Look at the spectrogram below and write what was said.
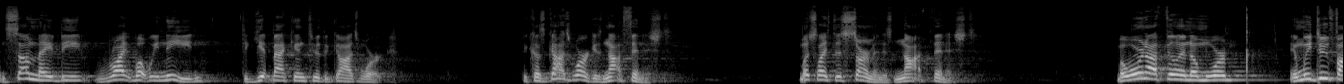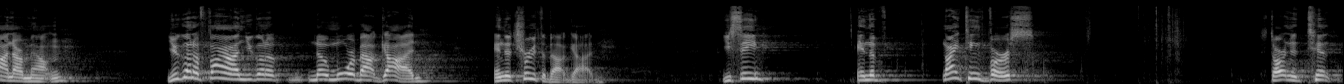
and some may be right what we need to get back into the God's work. Because God's work is not finished. Much like this sermon is not finished. But we're not feeling no more, and we do find our mountain. You're going to find, you're going to know more about God and the truth about God. You see, in the 19th verse, starting in 10th,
